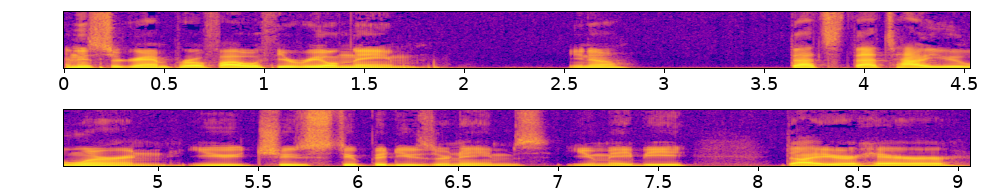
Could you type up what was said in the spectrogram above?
an instagram profile with your real name you know that's that's how you learn you choose stupid usernames you maybe dye your hair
